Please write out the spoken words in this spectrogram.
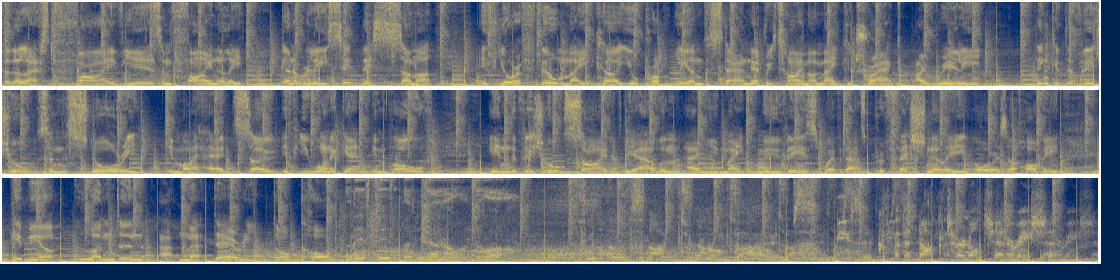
For the last five years and finally going to release it this summer. If you're a filmmaker, you'll probably understand every time I make a track, I really think of the visuals and the story in my head. So if you want to get involved in the visual side of the album and you make movies, whether that's professionally or as a hobby, hit me up london at mattdarey.com. This is Nocturnal Noir. Feel those nocturnal vibes. Music for the nocturnal generation.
